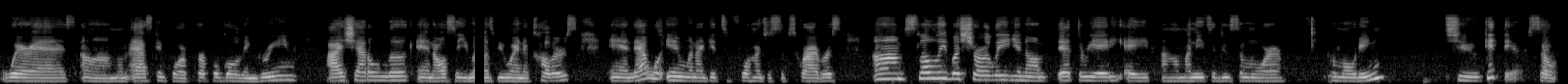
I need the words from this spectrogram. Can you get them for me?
whereas um, I'm asking for a purple, gold, and green eyeshadow look and also you must be wearing the colors and that will end when I get to 400 subscribers. Um, slowly but surely you know I'm at 388 um, I need to do some more promoting to get there. So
